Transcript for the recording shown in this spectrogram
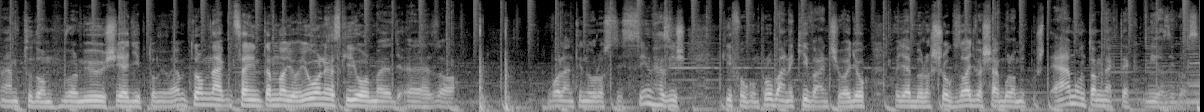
nem tudom, valami ősi egyiptomi, nem tudom, szerintem nagyon jól néz ki, jól megy ehhez a Valentino Rossi színhez is, ki fogom próbálni, kíváncsi vagyok, hogy ebből a sok zagyvaságból, amit most elmondtam nektek, mi az igaz.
